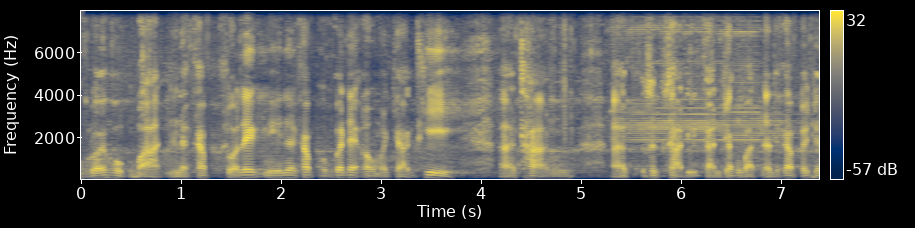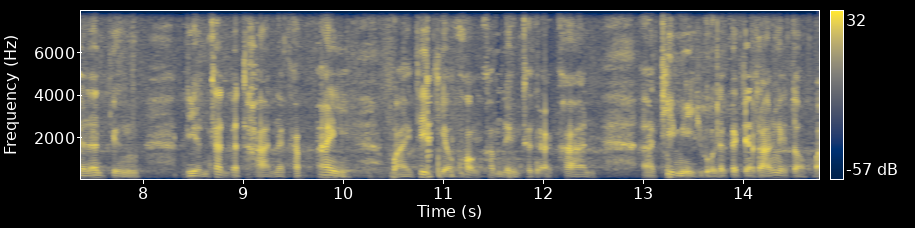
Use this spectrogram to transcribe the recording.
606 บาทนะครับ ตัวเลขนี้นะครับผมก็ได้เอามาจากที่ทางศึกษาธิการจังหวัดนะครับ เพราะฉะนั้นจึงเรียนท่านประธานนะครับ ให้ฝ่ายที่เกี่ยวข้องคำนึงถึงอาคารที่มีอยู่แล้วก็จะร้างในต่อไป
